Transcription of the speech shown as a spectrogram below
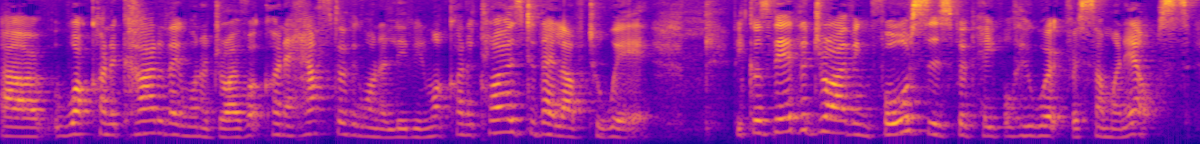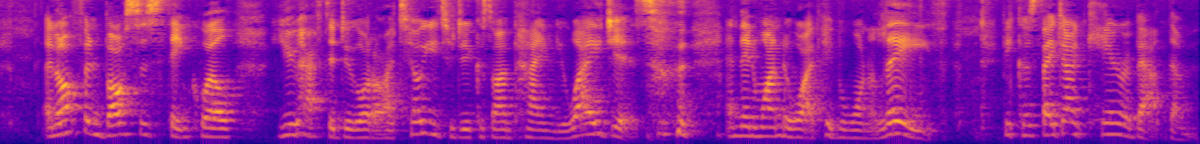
Uh, what kind of car do they want to drive? What kind of house do they want to live in? What kind of clothes do they love to wear? Because they're the driving forces for people who work for someone else. And often bosses think, well, you have to do what I tell you to do because I'm paying you wages, and then wonder why people want to leave because they don't care about them.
